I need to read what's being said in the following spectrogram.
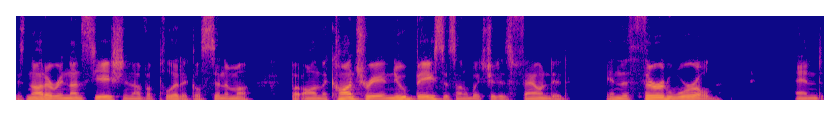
is not a renunciation of a political cinema, but on the contrary, a new basis on which it is founded. In the third world and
